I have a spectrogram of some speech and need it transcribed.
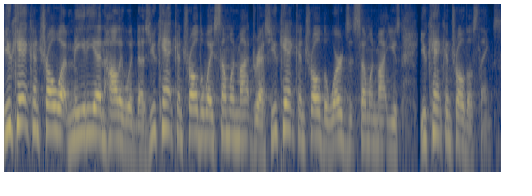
You can't control what media and Hollywood does. You can't control the way someone might dress. You can't control the words that someone might use. You can't control those things.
